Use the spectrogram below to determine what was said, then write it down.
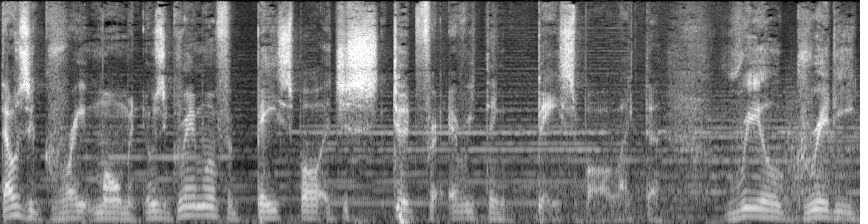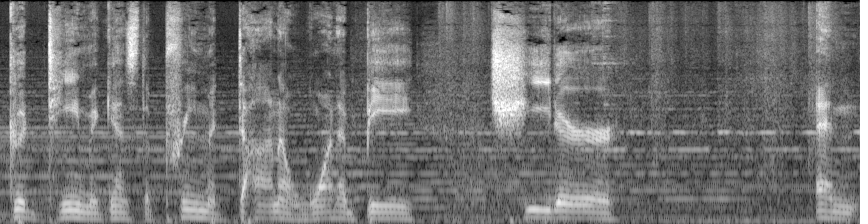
That was a great moment. It was a great moment for baseball. It just stood for everything baseball, like the real gritty good team against the prima donna wannabe cheater. And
